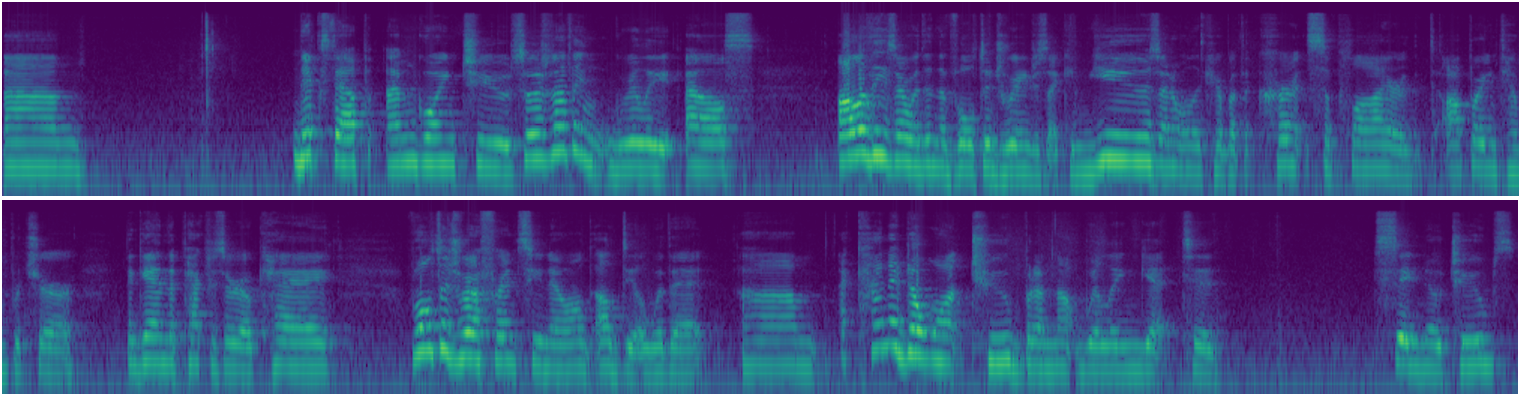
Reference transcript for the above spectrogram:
Um, next up, I'm going to, so there's nothing really else all of these are within the voltage ranges I can use. I don't really care about the current supply or the operating temperature. Again, the packages are okay. Voltage reference, you know, I'll, I'll deal with it. Um, I kind of don't want tube, but I'm not willing yet to say no tubes.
